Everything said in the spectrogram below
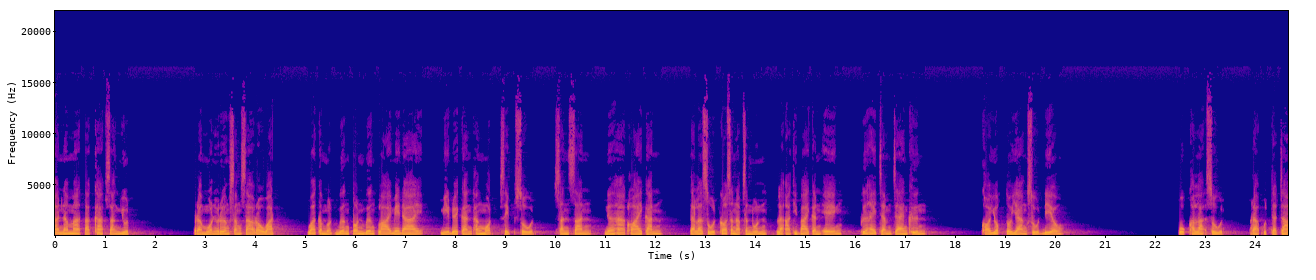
อนมะตักคะสังยุตประมวลเรื่องสังสารวัตรว่ากำหนดเบื้องต้นเบื้องปลายไม่ได้ มีด้วยกันทั้งหมดสิบสูตร สั้นๆ เนื้อหาคล้ายกัน แต่ละสูตรก็สนับสนุนและอธิบายกันเอง เพื่อให้แจ่มแจ้งขึ้น ขอยกตัวอย่างสูตรเดียว ปุคละสูตร พระพุทธเจ้า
